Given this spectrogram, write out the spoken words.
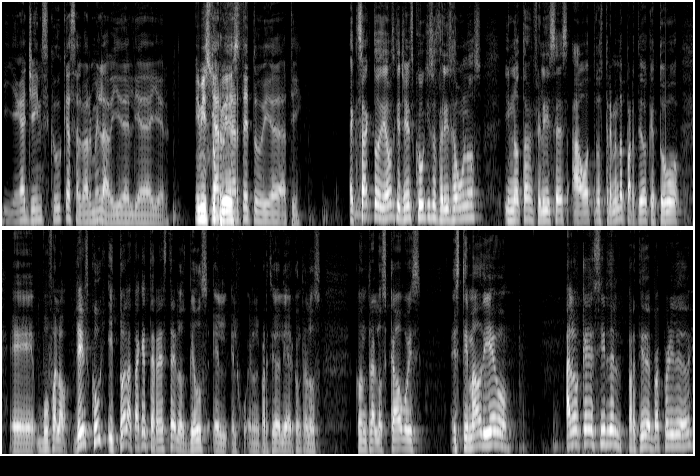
Y llega James Cook a salvarme la vida el día de ayer. Y mi Y estupidez. arruinarte tu vida a ti. Exacto, digamos que James Cook hizo feliz a unos y no tan felices a otros. Tremendo partido que tuvo eh, Buffalo. James Cook y todo el ataque terrestre de los Bills el- el en el partido del ayer contra los, contra los Cowboys. Estimado Diego, ¿algo que decir del partido de Brock Purdy de hoy?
